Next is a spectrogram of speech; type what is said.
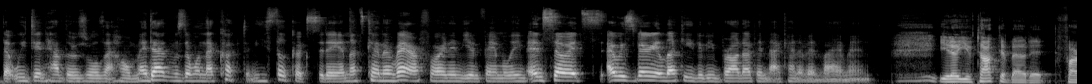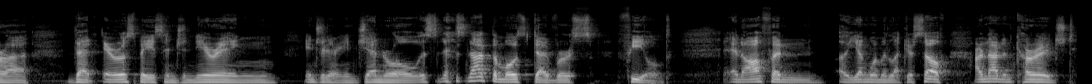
that we didn't have those rules at home. My dad was the one that cooked and he still cooks today and that's kind of rare for an Indian family. And so it's I was very lucky to be brought up in that kind of environment. You know, you've talked about it, Farah, that aerospace engineering, engineering in general is, is not the most diverse field and often uh, young women like yourself are not encouraged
